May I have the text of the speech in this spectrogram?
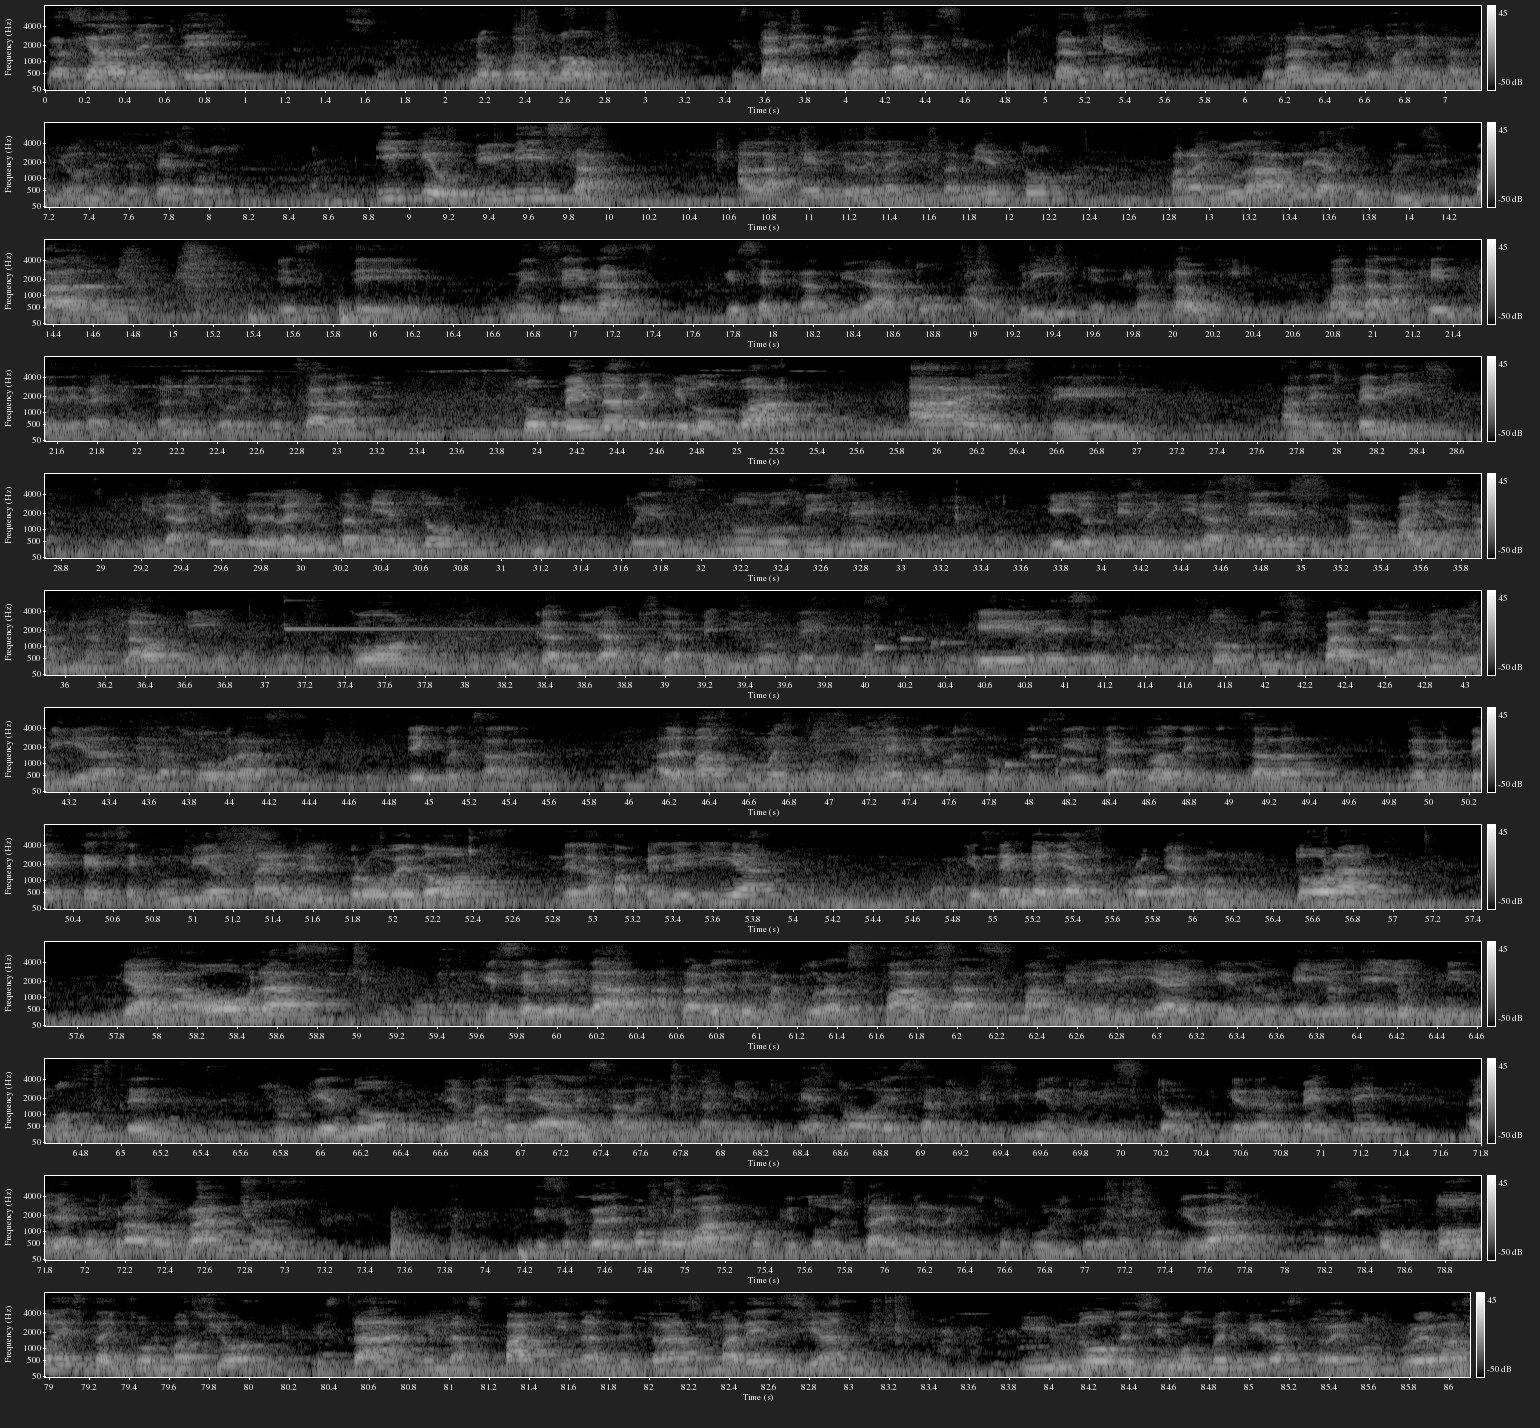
Desgraciadamente, no puede uno estar en igualdad de circunstancias con alguien que maneja millones de pesos y que utiliza a la gente del ayuntamiento para ayudarle a su principal este, mecenas, que es el candidato al PRI en Tlatlauqui, manda a la gente del ayuntamiento de Quetzalan, so pena de que los va a, este, a despedir y la gente del ayuntamiento pues nos los dice que ellos tienen que ir a hacer campaña a Tlatlauqui con un candidato de apellido Telles, que él es el constructor principal de la mayoría de las obras de Quetzalan. Además, ¿cómo es posible que nuestro presidente actual de Quetzalan de repente se convierta en el proveedor de la papelería, que tenga ya su propia constructora, que haga obras, que se venda a través de facturas falsas, papelería y que ellos, ellos mismos estén surtiendo de materiales al ayuntamiento. Esto es enriquecimiento ilícito, que de repente haya comprado ranchos, que se puede comprobar porque todo está en el registro público de la propiedad, así como toda esta información está en las páginas de transparencia y no decimos mentiras, traemos pruebas.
